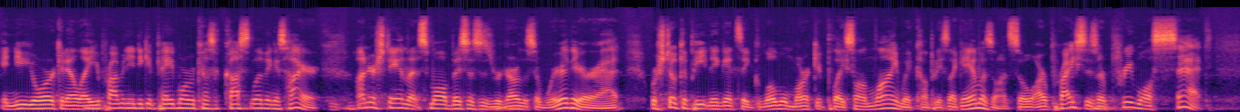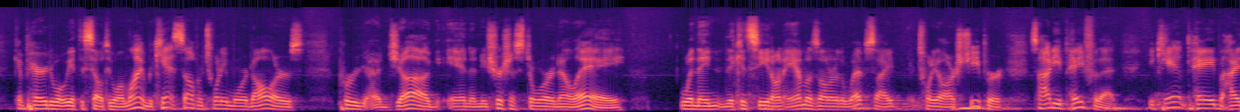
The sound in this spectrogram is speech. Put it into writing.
in New York and LA, you probably need to get paid more because the cost of living is higher. Mm-hmm. Understand that small businesses, regardless of where they are at, we're still competing against a global marketplace online with companies like Amazon. So our prices are pretty well set compared to what we have to sell to online. We can't sell for twenty more dollars per uh, jug in a nutrition store in LA when they they can see it on Amazon or the website twenty dollars cheaper. So how do you pay for that? You can't pay high,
